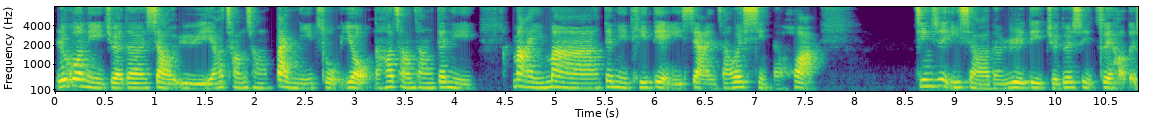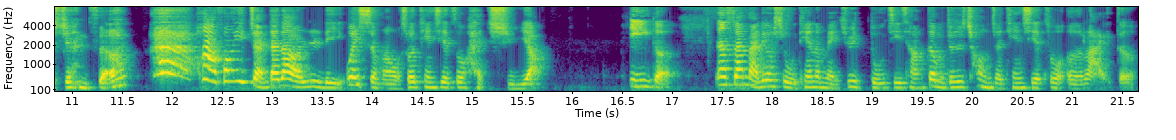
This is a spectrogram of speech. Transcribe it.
如果你觉得小鱼也要常常伴你左右，然后常常跟你骂一骂啊，跟你提点一下，你才会醒的话，今日以小的日历绝对是你最好的选择。话锋一转，带到了日历，为什么我说天蝎座很需要？第一个。那三百六十五天的美剧毒鸡汤根本就是冲着天蝎座而来的，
